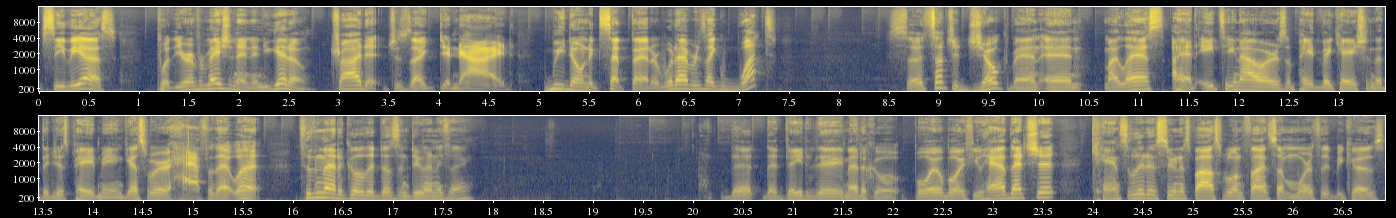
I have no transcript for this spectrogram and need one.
CVS, put your information in and you get them. Tried it, just like denied. We don't accept that or whatever. It's like what? So it's such a joke, man, and my last, I had 18 hours of paid vacation that they just paid me, and guess where half of that went? To the medical that doesn't do anything. That that day to day medical, boy oh boy, if you have that shit, cancel it as soon as possible and find something worth it because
